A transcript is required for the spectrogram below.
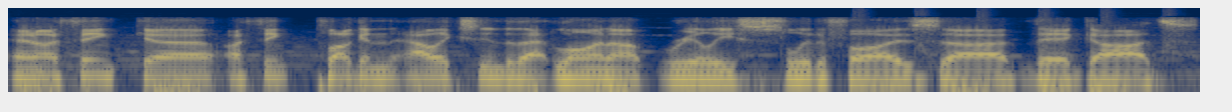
And I think uh, I think plugging Alex into that lineup really solidifies uh, their guards.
